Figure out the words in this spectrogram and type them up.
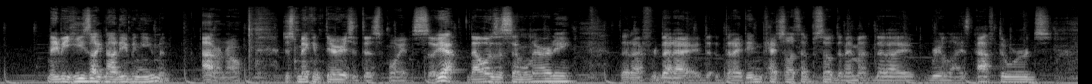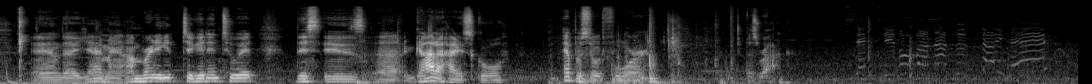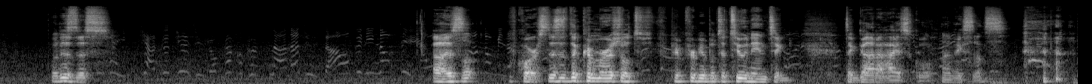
Maybe he's like not even human. I don't know. just making theories at this point. So yeah, that was a similarity that I that I that I didn't catch last episode that I that I realized afterwards. And uh, yeah, man, I'm ready to get into it. This is uh, God of High School, episode four. Let's rock. What is this? Uh, this, of course, this is the commercial for people to tune in to, to God of High School. That makes sense.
